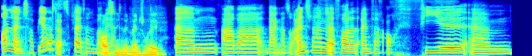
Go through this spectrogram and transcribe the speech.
Online-Shop, ja, das ja. ist vielleicht noch eine Variante. Brauchst nicht mit Menschen reden. Ähm, aber nein, also Einzelhandel erfordert einfach auch viel ähm,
